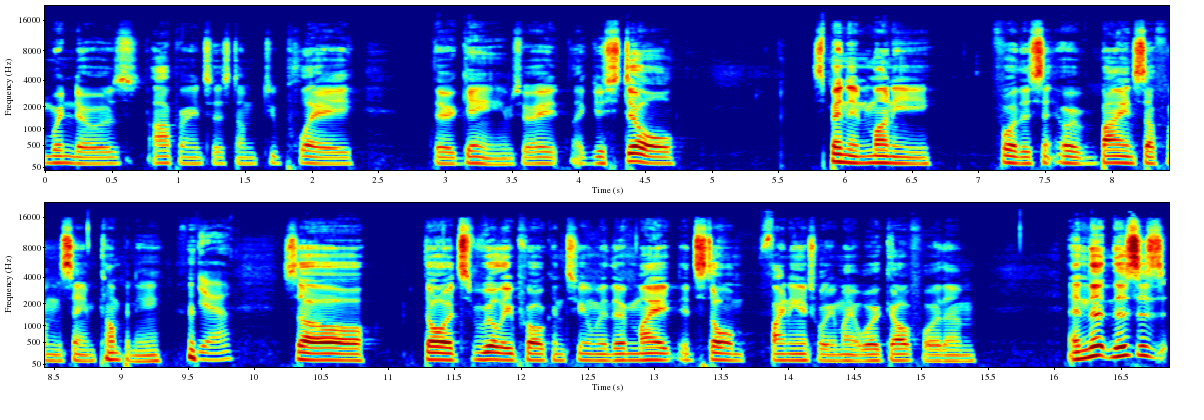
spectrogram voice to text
Windows operating system to play their games, right? Like you're still spending money for this or buying stuff from the same company. yeah. So though it's really pro consumer, there might it's still financially might work out for them. And th- this is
